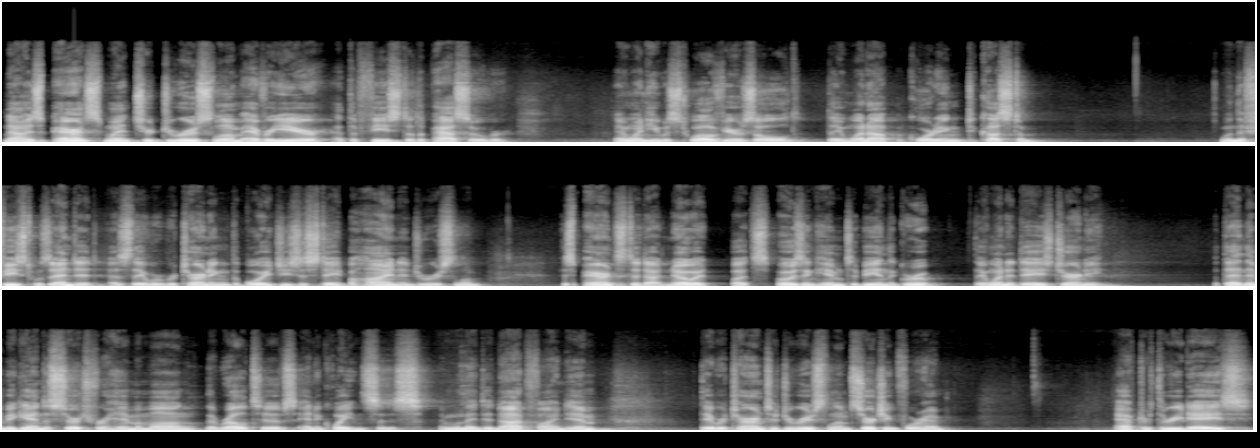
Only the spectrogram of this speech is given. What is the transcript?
Now his parents went to Jerusalem every year at the feast of the Passover. And when he was 12 years old, they went up according to custom. When the feast was ended, as they were returning, the boy Jesus stayed behind in Jerusalem. His parents did not know it, but supposing him to be in the group, they went a day's journey. But then they began to search for him among the relatives and acquaintances. And when they did not find him, they returned to Jerusalem searching for him. After three days,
